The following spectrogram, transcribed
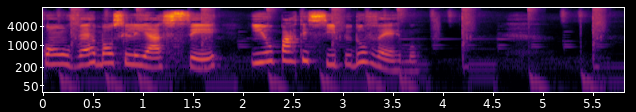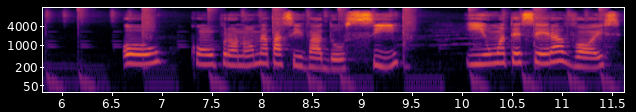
com o verbo auxiliar ser e o particípio do verbo, ou com o pronome apassivador se e uma terceira voz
